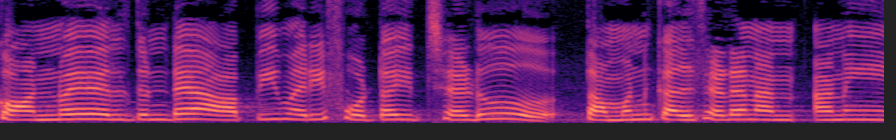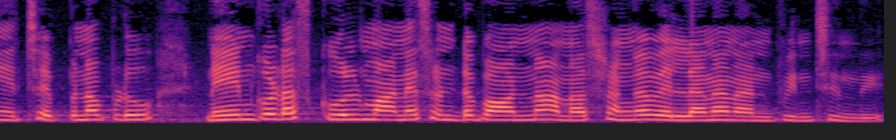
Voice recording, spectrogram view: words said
కాన్వే వెళ్తుంటే ఆపి మరీ ఫోటో ఇచ్చాడు. తమ్ముని కలిశాడని అని చెప్పినప్పుడు నేను కూడా స్కూల్ మానేసి ఉంటే బాగున్నా అనవసరంగా వెళ్ళానని అనిపించింది.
